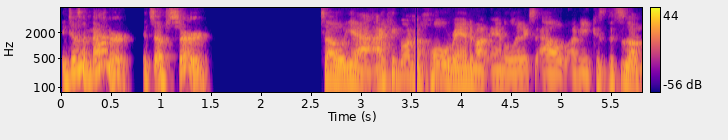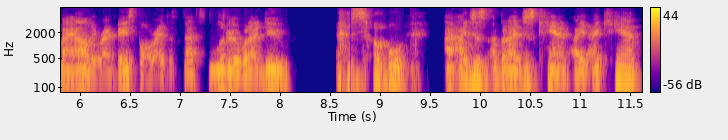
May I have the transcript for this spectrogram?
It doesn't matter. It's absurd. So yeah, I could go on a whole rant about analytics. Al, I mean, because this is up my alley, right? Baseball, right? That's, that's literally what I do. so I, I, just, but I just can't. I, I can't.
